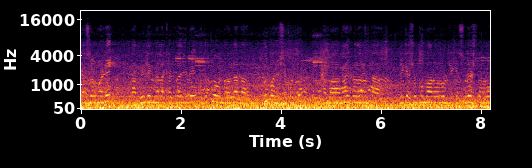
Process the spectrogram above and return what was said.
ಕ್ಯಾನ್ಸಲ್ ಮಾಡಿ ಆ ಬಿಲ್ಡಿಂಗ್ನೆಲ್ಲ ಕಟ್ತಾ ಇದ್ದೀವಿ. ಅದಕ್ಕೂ ಒಂದು ಒಳ್ಳೆಯದ ರೂಪರೇಷೆ ಕೊಟ್ಟು ನಮ್ಮ ನಾಯಕರಾದಂಥ ಡಿ ಕೆ ಶಿವಕುಮಾರ್ ಅವರು ಡಿ ಕೆ ಸುರೇಶ್ ಅವರು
